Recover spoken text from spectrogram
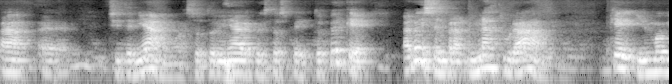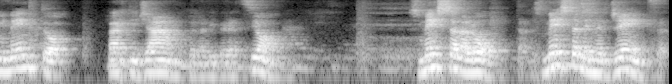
a, eh, ci teniamo a sottolineare questo aspetto? Perché a noi sembra naturale che il movimento partigiano per la liberazione, smessa la lotta, smessa l'emergenza,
